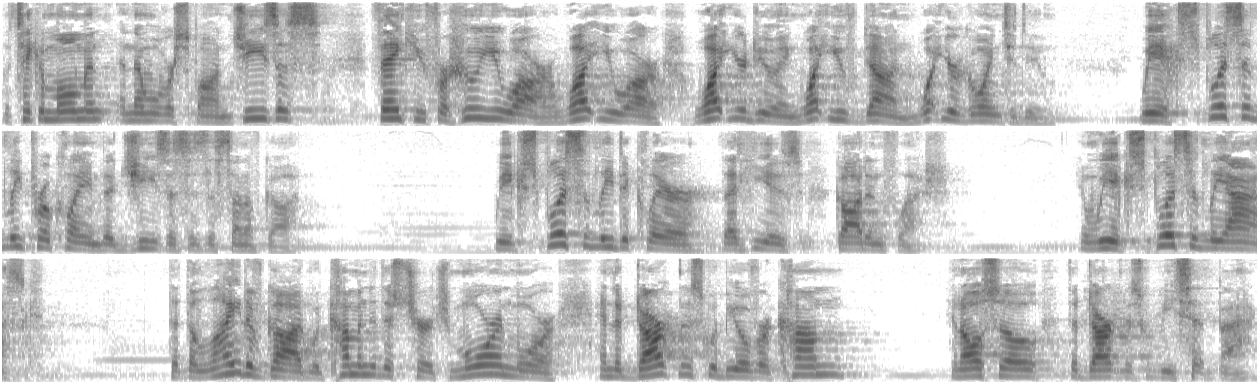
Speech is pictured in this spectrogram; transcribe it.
let's take a moment and then we'll respond. Jesus, thank you for who you are, what you are, what you're doing, what you've done, what you're going to do. We explicitly proclaim that Jesus is the Son of God. We explicitly declare that He is God in flesh. And we explicitly ask that the light of God would come into this church more and more, and the darkness would be overcome, and also the darkness would be set back.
